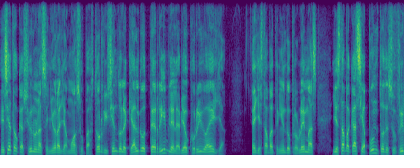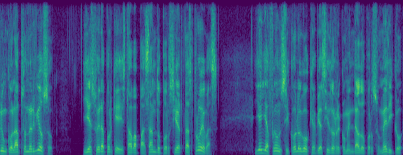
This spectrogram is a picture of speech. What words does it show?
en cierta ocasión una señora llamó a su pastor diciéndole que algo terrible le había ocurrido a ella. Ella estaba teniendo problemas y estaba casi a punto de sufrir un colapso nervioso. Y eso era porque estaba pasando por ciertas pruebas y ella fue a un psicólogo que había sido recomendado por su médico,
